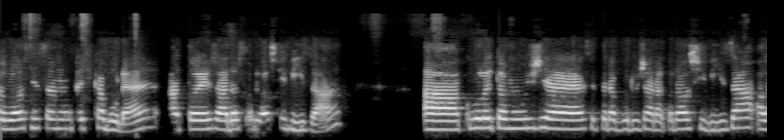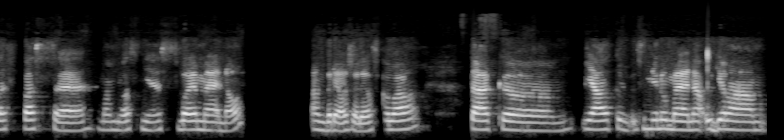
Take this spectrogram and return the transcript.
co vlastně se mnou teďka bude, a to je žádost o další víza. A kvůli tomu, že si teda budu žádat o další víza, ale v pase mám vlastně svoje jméno, Andrea Žadasková, tak uh, já tu změnu jména udělám,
